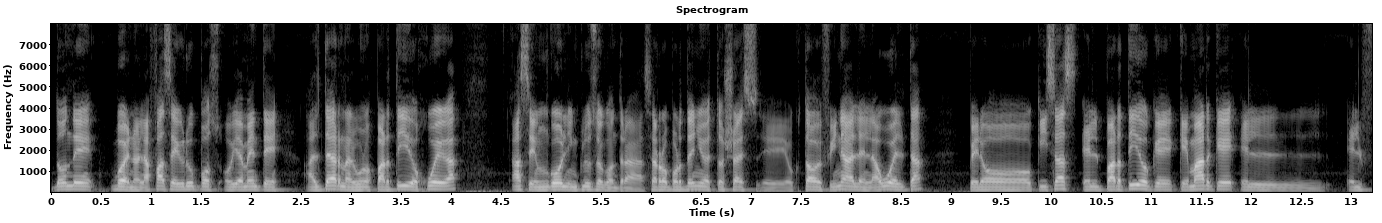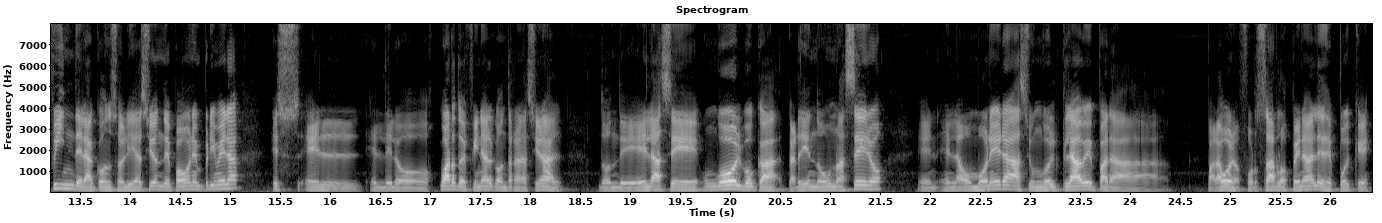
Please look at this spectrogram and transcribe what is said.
donde, bueno, en la fase de grupos obviamente alterna algunos partidos, juega, hace un gol incluso contra Cerro Porteño, esto ya es eh, octavo de final en la vuelta, pero quizás el partido que, marque el, fin de la consolidación de Pavón en primera es el, de los cuartos de final contra Nacional, donde él hace un gol, Boca perdiendo 1 a 0 en, la bombonera, hace un gol clave para, para bueno, forzar los penales después que,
